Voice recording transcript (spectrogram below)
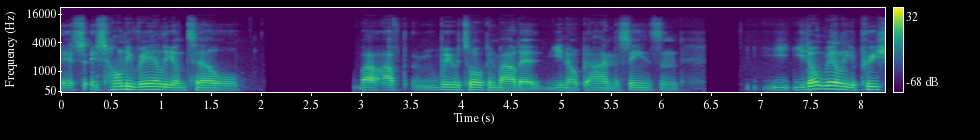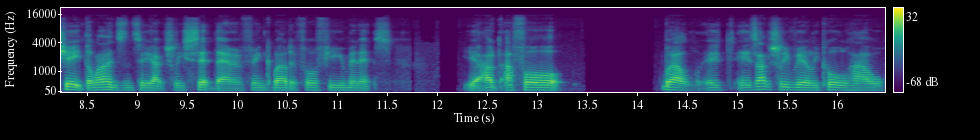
it's it's only really until well, after, we were talking about it, you know, behind the scenes, and you, you don't really appreciate the lines until you actually sit there and think about it for a few minutes. Yeah, I, I thought, well, it, it's actually really cool how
